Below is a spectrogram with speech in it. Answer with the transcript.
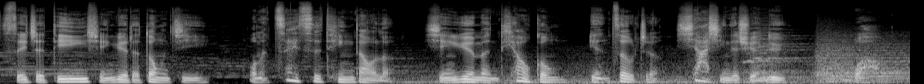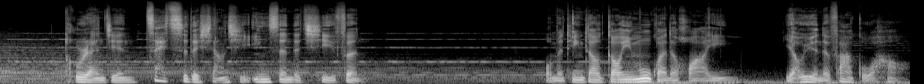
随着低音弦乐的动机，我们再次听到了弦乐们跳弓演奏着下行的旋律。哇！突然间，再次的响起阴森的气氛。我们听到高音木管的滑音，遥远的法国号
